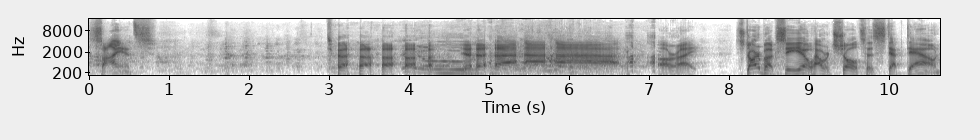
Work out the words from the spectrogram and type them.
Science. All right. Starbucks CEO Howard Schultz has stepped down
